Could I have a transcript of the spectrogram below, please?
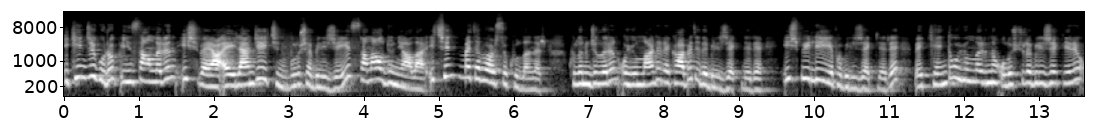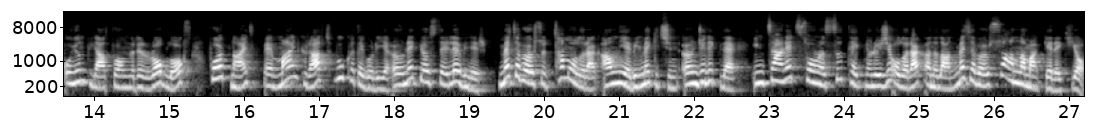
İkinci grup insanların iş veya eğlence için buluşabileceği sanal dünyalar için Metaverse'ü kullanır. Kullanıcıların oyunlarda rekabet edebilecekleri, işbirliği yapabilecekleri ve kendi oyunlarını oluşturabilecekleri oyun platformları Roblox, Fortnite ve Minecraft bu kategoriye örnek gösterilebilir. Metaverse'ü tam olarak anlayabilmek için öncelikle internet sonrası teknoloji olarak anılan Metaverse'ü anlamak gerekiyor.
